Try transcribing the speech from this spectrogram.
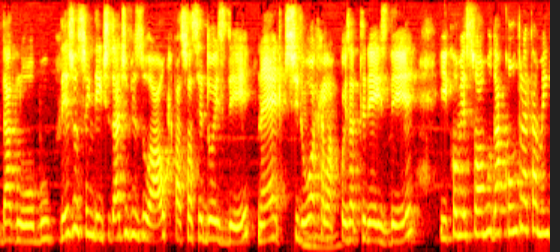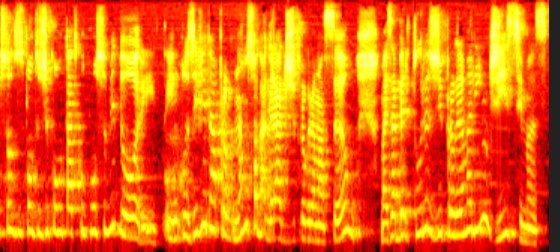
da Globo, desde a sua identidade visual, que passou a ser 2D, né, tirou uhum. aquela coisa 3D e começou a mudar completamente todos os pontos de contato com o consumidor, e, inclusive na, não só na grade de programação, mas aberturas de programa lindíssimas.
